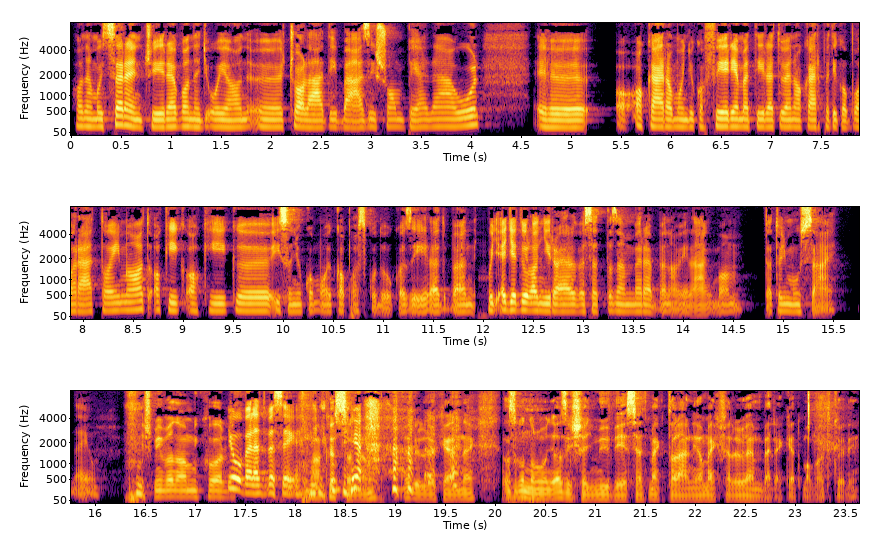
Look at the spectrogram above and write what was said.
hanem hogy szerencsére van egy olyan uh, családi bázisom például, uh, akár a mondjuk a férjemet, illetően akár pedig a barátaimat, akik, akik iszonyú komoly kapaszkodók az életben, hogy egyedül annyira elveszett az ember ebben a világban. Tehát, hogy muszáj, de jó. És mi van, amikor... Jó veled beszélgetni. Na, köszönöm, örülök ennek. Azt gondolom, hogy az is egy művészet megtalálni a megfelelő embereket magad köré.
